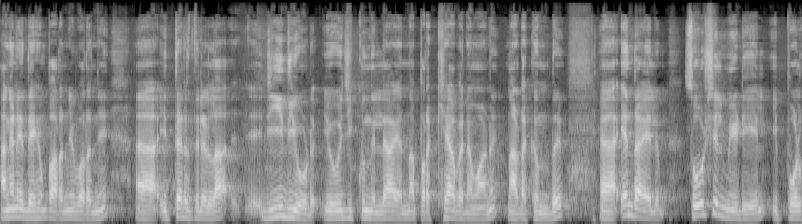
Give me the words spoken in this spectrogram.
അങ്ങനെ ഇദ്ദേഹം പറഞ്ഞു പറഞ്ഞ് ഇത്തരത്തിലുള്ള രീതിയോട് യോജിക്കുന്നില്ല എന്ന പ്രഖ്യാപനമാണ് നടക്കുന്നത്. എന്തായാലും സോഷ്യൽ മീഡിയയിൽ ഇപ്പോൾ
